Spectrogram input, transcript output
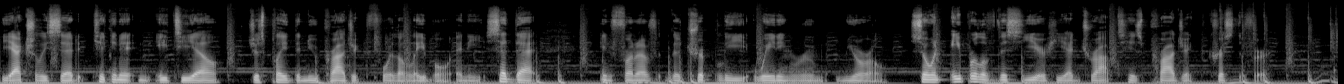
He actually said Kicking It in ATL just played the new project for the label, and he said that in front of the Trip Lee waiting room mural. So in April of this year, he had dropped his project Christopher.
